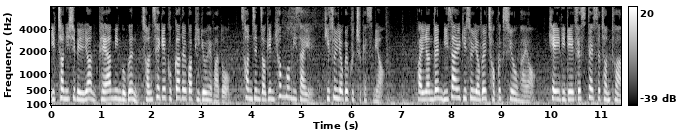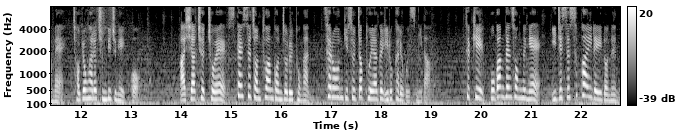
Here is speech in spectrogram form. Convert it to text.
2021년 대한민국은 전 세계 국가들과 비교해봐도 선진적인 현무 미사일 기술력을 구축했으며 관련된 미사일 기술력을 적극 수용하여 KDDX 스텔스 전투함에 적용하려 준비 중에 있고 아시아 최초의 스텔스 전투함 건조를 통한 새로운 기술적 도약을 이룩하려고 있습니다. 특히 보강된 성능의 이지스 스파이 레이더는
